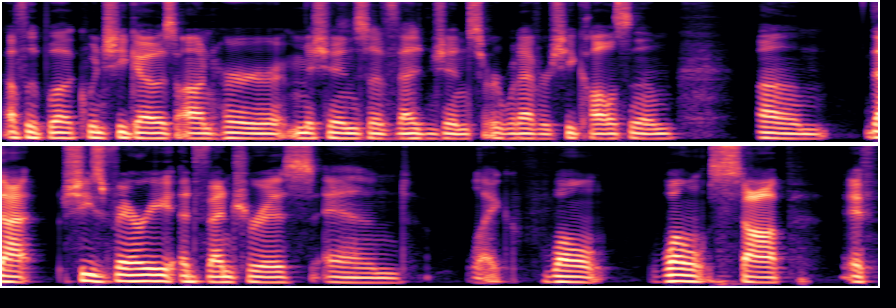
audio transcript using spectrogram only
of the book when she goes on her missions of vengeance or whatever she calls them, um, that she's very adventurous and like won't won't stop if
